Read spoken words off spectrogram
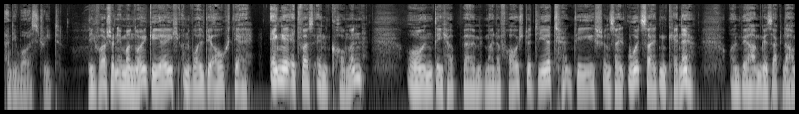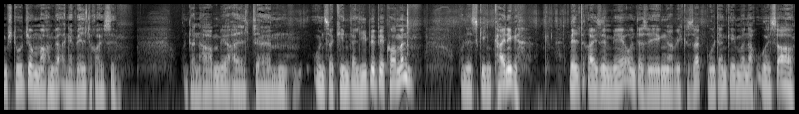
an die Wall Street? Ich war schon immer neugierig und wollte auch der Enge etwas entkommen. Und ich habe äh, mit meiner Frau studiert, die ich schon seit Urzeiten kenne. Und wir haben gesagt, nach dem Studium machen wir eine Weltreise. Und dann haben wir halt ähm, unser Kind der Liebe bekommen. Und es ging keine Weltreise mehr. Und deswegen habe ich gesagt, gut, dann gehen wir nach USA.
